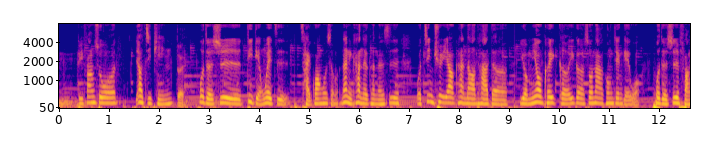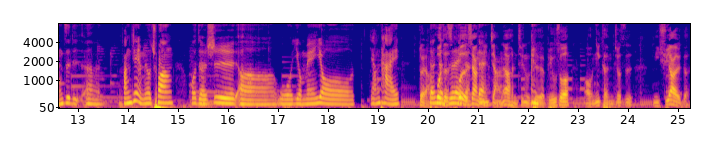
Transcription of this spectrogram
嗯，比方说要几平，对，或者是地点位置采光或什么。那你看的可能是我进去要看到它的有没有可以隔一个收纳空间给我。或者是房子的呃，房间有没有窗，或者是呃，我有没有阳台？对啊，等等或者是或者像你讲要很清楚这个，比如说哦，你可能就是你需要一个，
